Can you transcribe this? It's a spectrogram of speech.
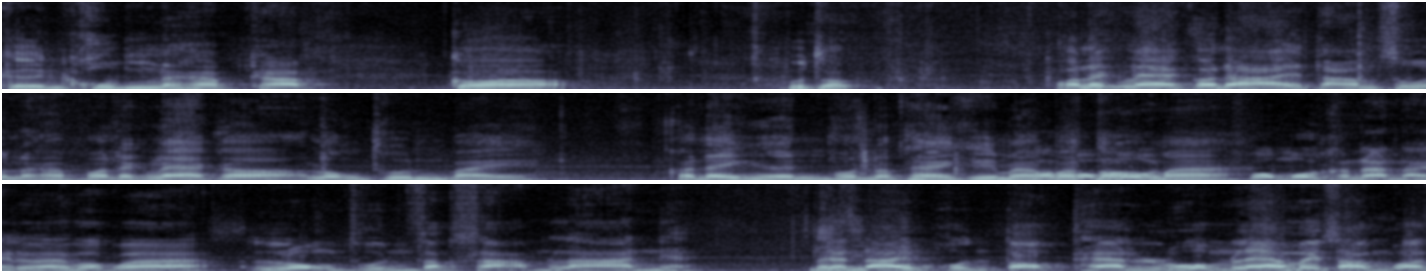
เกินคุ้มนะครับครับ ก็ผู้ต้องพอแรก ๆ ก็ได้ตามสูตรแหละครับพอแรก ๆ ก็ลงทุนไป ก็ได้เงินผลตอบแทนคืนมาเพราะต่อมาโปรโมทขนาดไหนรู้ไหมบอกว่าลงทุนสัก3ล้านเนี่ยได้ จะได้ผลตอบแทนรวมแล้วไม่ต่ำกว่า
